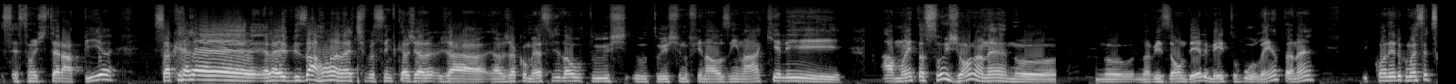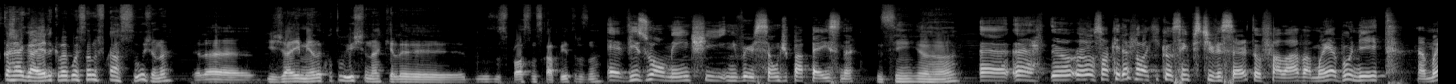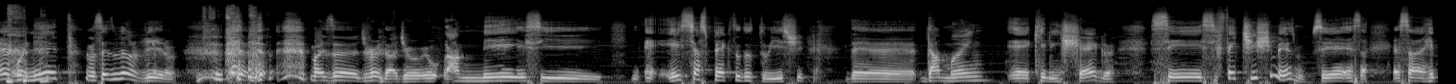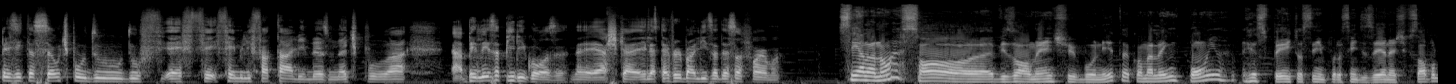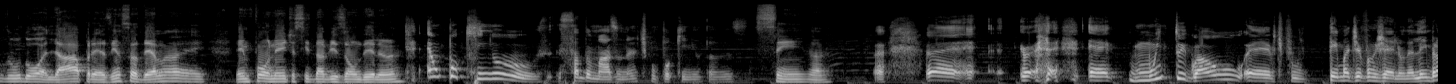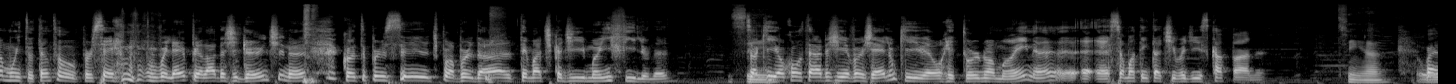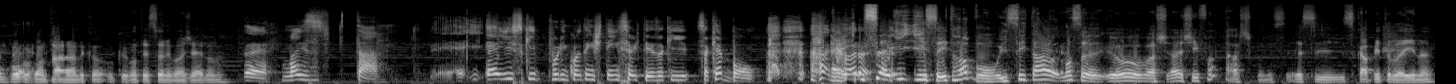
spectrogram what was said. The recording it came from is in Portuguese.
sessão de terapia. Só que ela é, ela é bizarrona, né? Tipo assim, porque ela já, já, ela já começa a dar o twist, o twist no finalzinho lá, que ele. A mãe tá sujona, né? No, no- na visão dele, meio turbulenta, né? E quando ele começa a descarregar ele, que vai começando a ficar sujo, né? Ela, é- e já emenda com o twist, né? Que ele, dos, dos próximos capítulos, né? É visualmente inversão de papéis, né? Sim, aham. É, é, eu, eu só queria falar aqui que eu sempre estive certo, eu falava, a mãe é bonita, a mãe é bonita, vocês me ouviram. Mas, é, de verdade, eu, eu amei esse, é, esse aspecto do twist de- da mãe é, que ele enxerga ser esse fetiche mesmo, ser essa, essa representação, tipo, do, do é, Family Fatale mesmo, né? Tipo, a, a beleza perigosa, né? Acho que ele até verbaliza dessa forma. Sim, ela não é só é, visualmente bonita, como ela impõe respeito, assim, por assim dizer, né? Tipo, só do, do olhar, a presença dela é, é imponente, assim, da visão dele, né? É um pouquinho sadomaso, né? Tipo, um pouquinho, talvez. Sim, é. É, é, é muito igual, é, tipo, tema de Evangelho, né? Lembra muito, tanto por ser mulher pelada gigante, né? Quanto por ser, tipo, abordar temática de mãe e filho, né? Sim. Só que ao contrário de Evangelho, que é o retorno à mãe, né? é- Essa é uma tentativa de escapar, né? Sim, é. Um Mas, pouco é. contar né, do que aconteceu no Evangelho, né? É, mas tá. É, é isso que, por enquanto, a gente tem certeza que isso aqui é bom. É, Agora, isso aí, isso aí tava bom. Isso aí tá. Nossa, eu ach- achei fantástico esse, esse, esse capítulo aí, né?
